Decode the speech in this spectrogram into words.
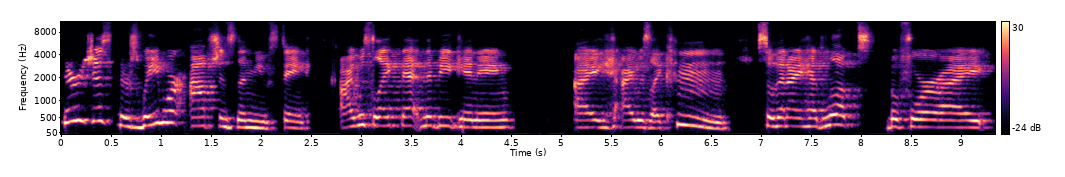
there's just there's way more options than you think. I was like that in the beginning. I I was like, hmm. So then I had looked before I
